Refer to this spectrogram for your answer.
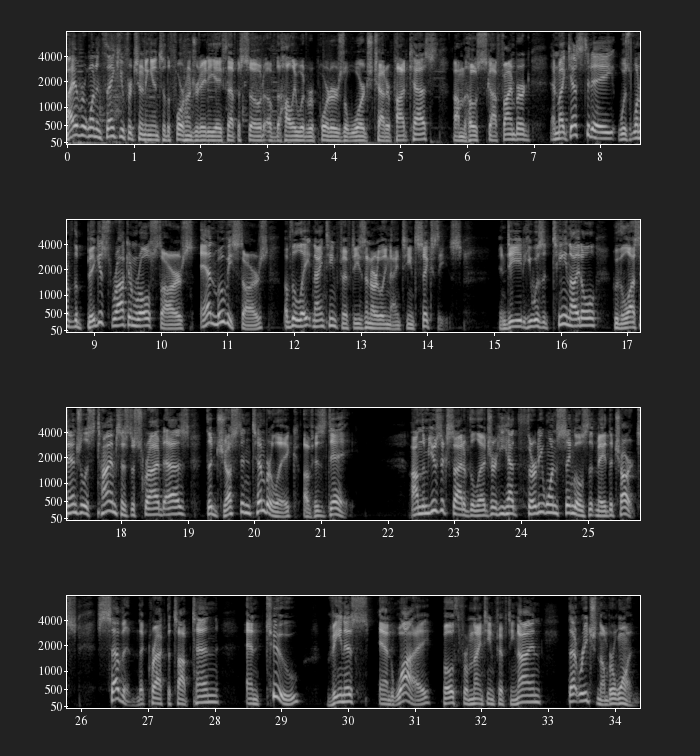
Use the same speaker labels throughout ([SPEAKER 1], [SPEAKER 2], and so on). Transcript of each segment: [SPEAKER 1] Hi, everyone, and thank you for tuning in to the 488th episode of the Hollywood Reporters Awards Chatter podcast. I'm the host, Scott Feinberg, and my guest today was one of the biggest rock and roll stars and movie stars of the late 1950s and early 1960s. Indeed, he was a teen idol who the Los Angeles Times has described as the Justin Timberlake of his day. On the music side of the ledger, he had 31 singles that made the charts, seven that cracked the top 10, and two Venus, and Why, both from 1959, that reached number one.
